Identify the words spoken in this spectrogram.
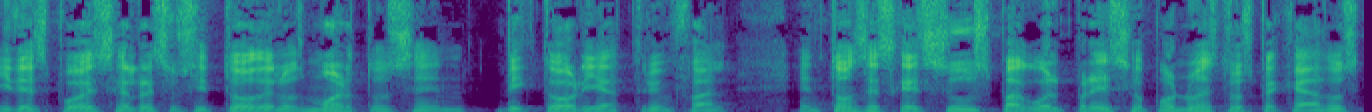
y después Él resucitó de los muertos en victoria triunfal. Entonces Jesús pagó el precio por nuestros pecados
